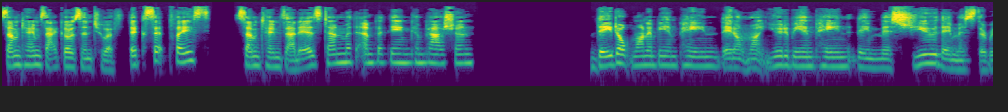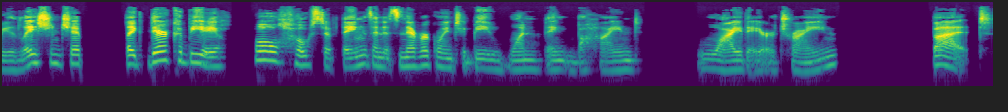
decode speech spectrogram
Sometimes that goes into a fix it place. Sometimes that is done with empathy and compassion. They don't want to be in pain. They don't want you to be in pain. They miss you. They miss the relationship. Like there could be a whole host of things, and it's never going to be one thing behind why they are trying. But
